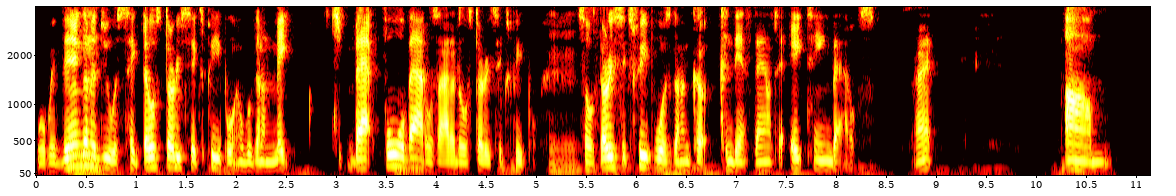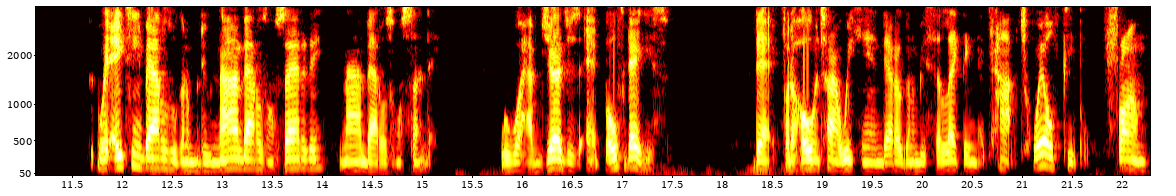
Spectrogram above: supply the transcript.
What we're then going Mm-hmm. to do is take those thirty six people and we're going to make bat full battles out of those thirty six people. Mhm. So thirty six people is going to co- condense down to eighteen battles, right? Um, with eighteen battles, we're going to do nine battles on Saturday, nine battles on Sunday. We will have judges at both days that for the whole entire weekend that are going to be selecting the top 12 people from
